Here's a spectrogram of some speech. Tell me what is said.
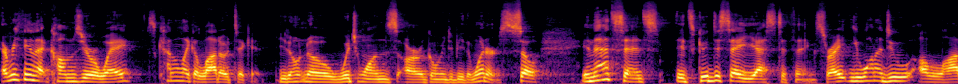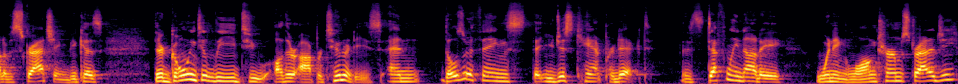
everything that comes your way is kind of like a lotto ticket. You don't know which ones are going to be the winners. So, in that sense, it's good to say yes to things, right? You want to do a lot of scratching because they're going to lead to other opportunities. And those are things that you just can't predict. It's definitely not a winning long term strategy,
